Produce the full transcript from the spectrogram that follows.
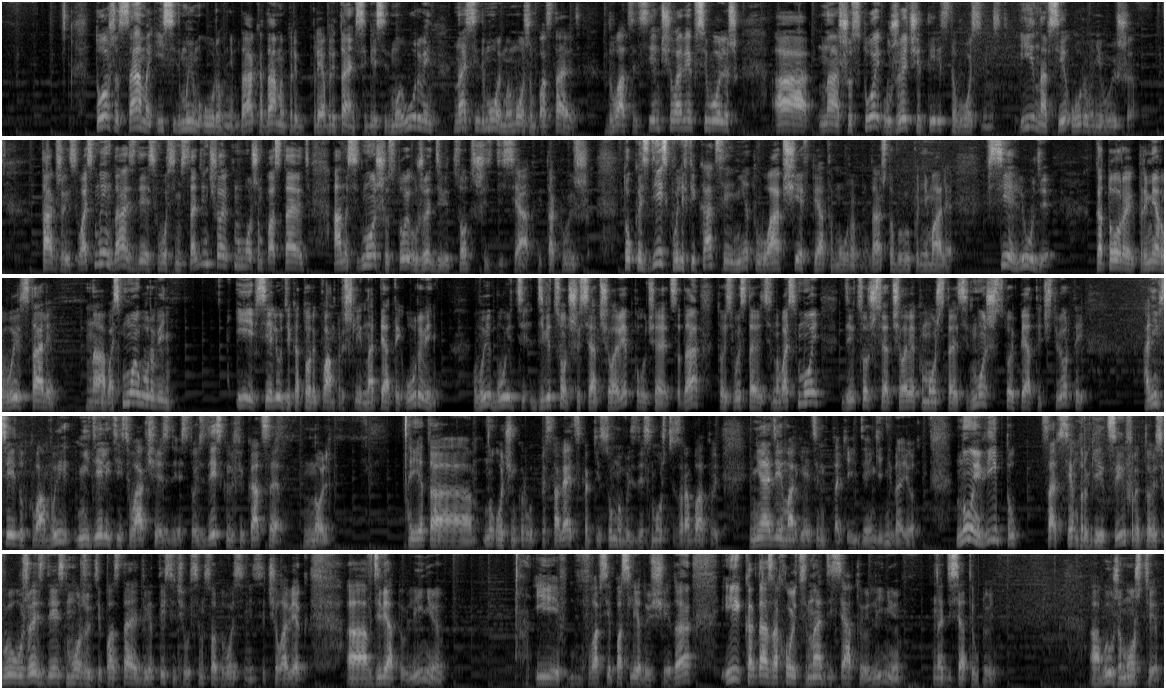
То же самое и седьмым уровнем. Да? Когда мы при, приобретаем себе седьмой уровень, на седьмой мы можем поставить 27 человек всего лишь, а на шестой уже 480 и на все уровни выше. Также и с восьмым, да, здесь 81 человек мы можем поставить, а на седьмой, шестой уже 960 и так выше. Только здесь квалификации нету вообще в пятом уровне, да, чтобы вы понимали. Все люди, которые, к примеру, вы встали на восьмой уровень, и все люди, которые к вам пришли на пятый уровень, вы будете 960 человек получается, да, то есть вы ставите на восьмой, 960 человек вы можете ставить седьмой, шестой, пятый, четвертый, они все идут к вам, вы не делитесь вообще здесь, то есть здесь квалификация 0. И это ну, очень круто. Представляете, какие суммы вы здесь можете зарабатывать. Ни один маркетинг такие деньги не дает. Ну и VIP тут совсем другие цифры. То есть вы уже здесь можете поставить 2880 человек а, в девятую линию и во все последующие. да. И когда заходите на десятую линию, на десятый уровень, вы уже можете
